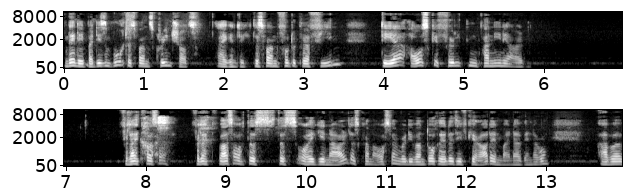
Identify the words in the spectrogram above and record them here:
Nee, nee, bei diesem Buch, das waren Screenshots eigentlich. Das waren Fotografien der ausgefüllten Panini-Alben. Vielleicht war es Vielleicht war es auch das, das Original, das kann auch sein, weil die waren doch relativ gerade in meiner Erinnerung. Aber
